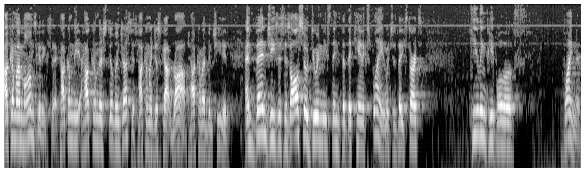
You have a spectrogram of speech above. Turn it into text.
How come my mom's getting sick? How come, the, how come there's still injustice? How come I just got robbed? How come I've been cheated? And then Jesus is also doing these things that they can't explain, which is that he starts healing people of blindness,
